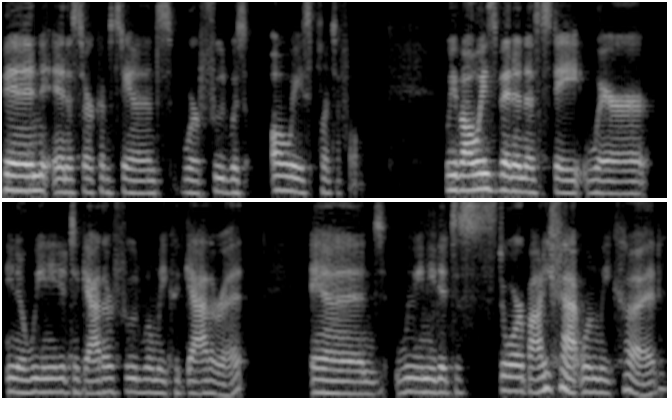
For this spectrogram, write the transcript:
been in a circumstance where food was always plentiful we've always been in a state where you know we needed to gather food when we could gather it and we needed to store body fat when we could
